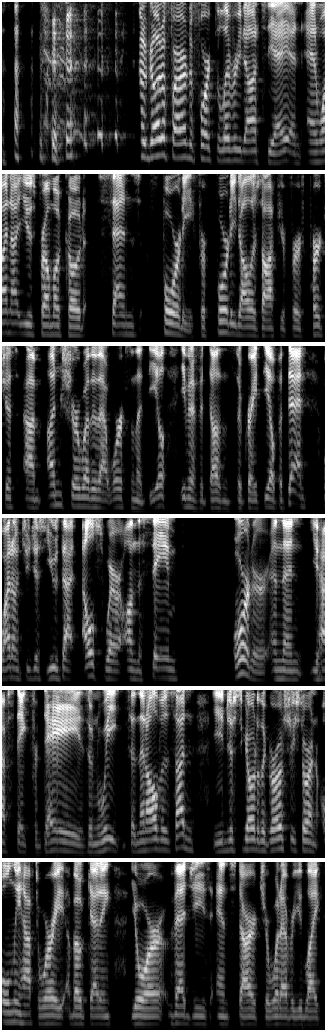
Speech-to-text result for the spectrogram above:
so go to farm2forkdelivery.ca and, and why not use promo code SENS 40 for $40 off your first purchase. I'm unsure whether that works on the deal. Even if it doesn't, it's a great deal. But then why don't you just use that elsewhere on the same order and then you have steak for days and weeks and then all of a sudden you just go to the grocery store and only have to worry about getting your veggies and starch or whatever you like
